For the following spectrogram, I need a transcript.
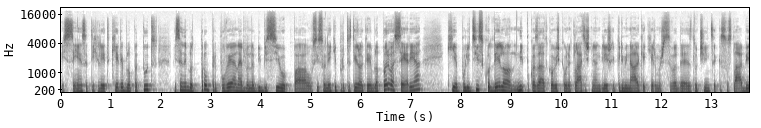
iz 70-ih let, kjer je bilo pa tudi, mislim, da je bilo prav prepovedano, je bilo na BBC-u, pa vsi so neki protestirali, ker je bila prva serija ki je policijsko delo, ni pokazalo tako več kot klasične angliške kriminalke, kjer imaš seveda zločince, ki so slabi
